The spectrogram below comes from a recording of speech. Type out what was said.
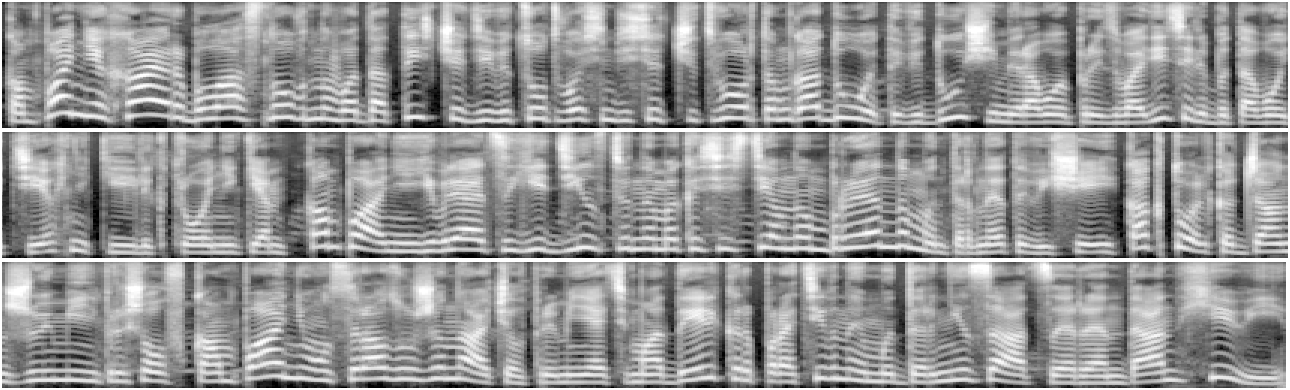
Компания «Хайер» была основана в 1984 году. Это ведущий мировой производитель бытовой техники и электроники. Компания является единственным экосистемным брендом интернета вещей. Как только Джан Жуйминь пришел в компанию, он сразу же начал применять модель корпоративной модернизации Рендан Хеви.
